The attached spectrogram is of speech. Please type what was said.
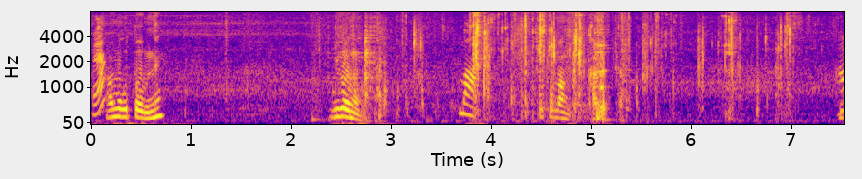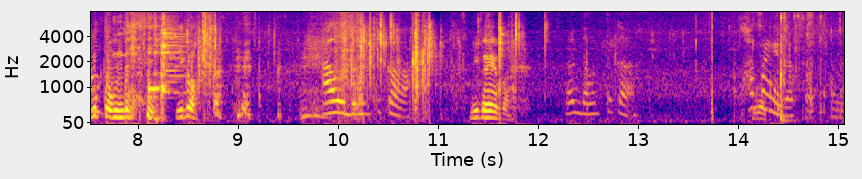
네? 아무것도 없네? 이거는 뭐? 조그만 가볍다. 이것도 없는데 이거 아우 너무 뜨거워. 이거 해봐. 아, 너무 뜨거워. 화장해졌어 저는.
